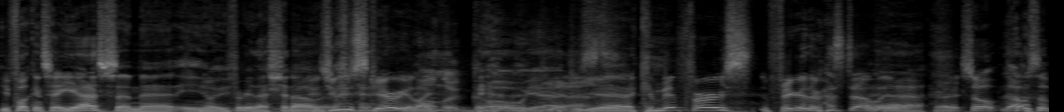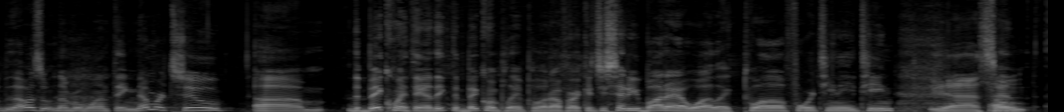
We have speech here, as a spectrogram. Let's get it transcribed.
you fucking say yes, and then you know you figure that shit out. It's usually scary. Like, on the go, yeah. Yeah. yeah, commit first, figure the rest out later. Yeah. Right? So that was the, that was number one thing. Number two, um, the Bitcoin thing. I think the Bitcoin play pulled it off right because you said you bought it at what, like 12, 14, 18? Yeah. So And- yeah,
